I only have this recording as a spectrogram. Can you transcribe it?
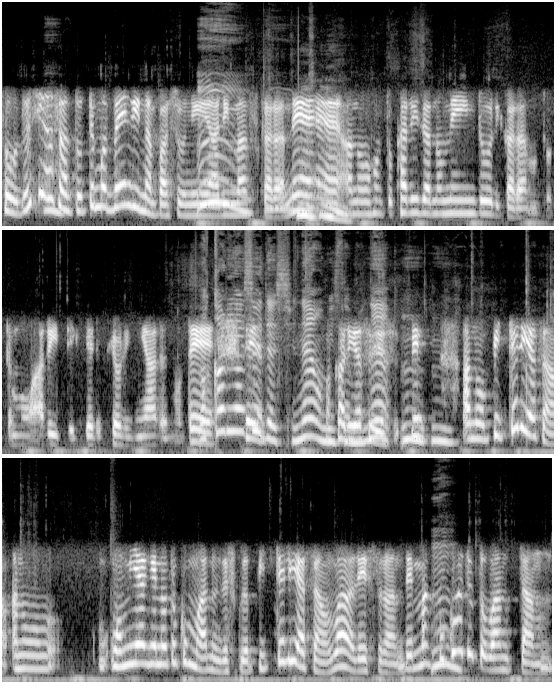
そうルシアさん、とても便利な場所にありますからね、うん。あの本当、軽井沢のメイン通りからもとても歩いていける距離にあるので、わかりやすいですしね、お店もね。わかりやすいです。で、うんうん。あのピッツェリアさん、あのお土産のとこもあるんですけど、ピッツェリアさんはレストランで、まあ、うんここはちょっとワンちゃん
